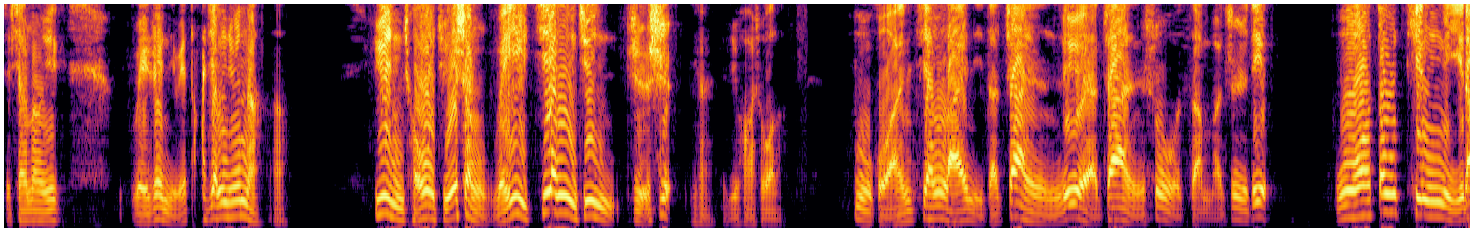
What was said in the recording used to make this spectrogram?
就相当于委任你为大将军呢啊，运筹决胜为将军指示。你看这句话说了，不管将来你的战略战术怎么制定。我都听你的，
